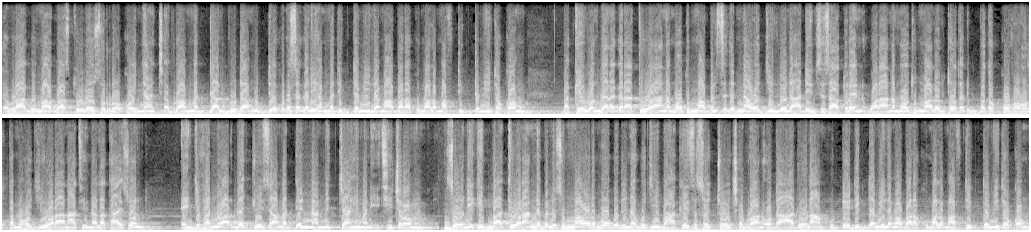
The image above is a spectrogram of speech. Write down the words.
Cibraa Gumaa Baastuuloo Surroo Koonyaa, Cibraa Madda Albuudaa Muddee 19 hamma 22 bara 2021 bakkeewwan garaagaraatti waraana mootummaa bilisiginnaa wajjin lola adeemsisaa turen waraana mootummaa loltoota 140 hojii waraanaatiin ala taasisuun injifannoo argachuu isaa maddeen naannichaa himanii jiru. Zoonii kibbaatti waraanni bilisummaa Oromoo godina gujii bahaa keessa socho'u Cibraan Odaa Adoolaa muddee 22 bara 2021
